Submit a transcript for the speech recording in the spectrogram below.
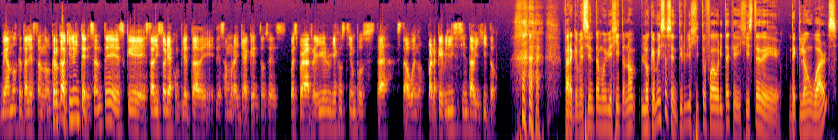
veamos qué tal están, ¿no? Creo que aquí lo interesante es que está la historia completa de, de Samurai Jack, entonces, pues para revivir viejos tiempos está, está bueno, para que Billy se sienta viejito. para que me sienta muy viejito, no, lo que me hizo sentir viejito fue ahorita que dijiste de, de Clone Wars.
